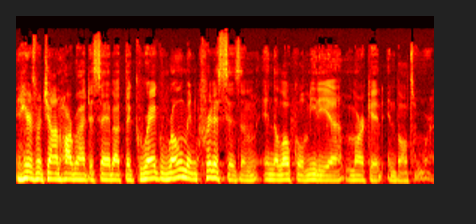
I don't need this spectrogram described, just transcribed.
And here's what John Harbaugh had to say about the Greg Roman criticism in the local media market in Baltimore.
